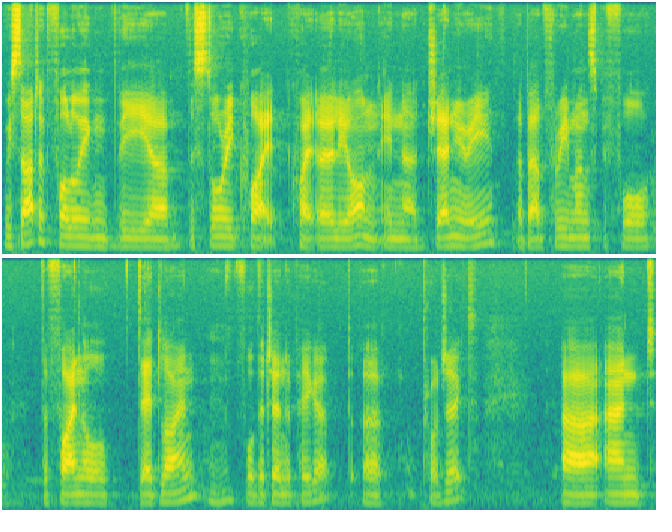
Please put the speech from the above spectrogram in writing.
We started following the, uh, the story quite, quite early on in uh, January, about three months before the final deadline mm -hmm. for the gender pay gap uh, project. Uh, and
